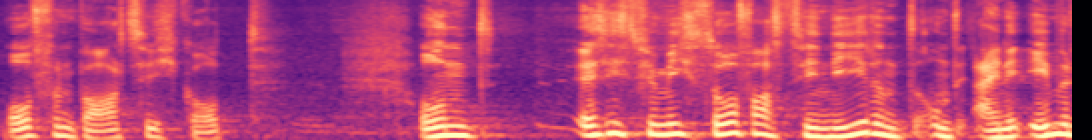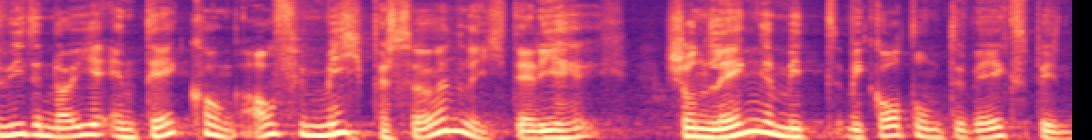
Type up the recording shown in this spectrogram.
offenbart sich Gott. Und es ist für mich so faszinierend und eine immer wieder neue Entdeckung, auch für mich persönlich, der ich schon länger mit, mit Gott unterwegs bin,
